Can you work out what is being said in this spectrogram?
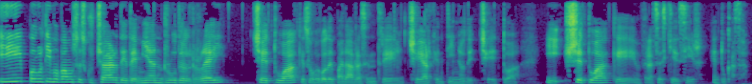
y por último vamos a escuchar de Demian Rudel Rey Chetua, que es un juego de palabras entre el che argentino de Chetua y Chetua, que en francés quiere decir en tu casa.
